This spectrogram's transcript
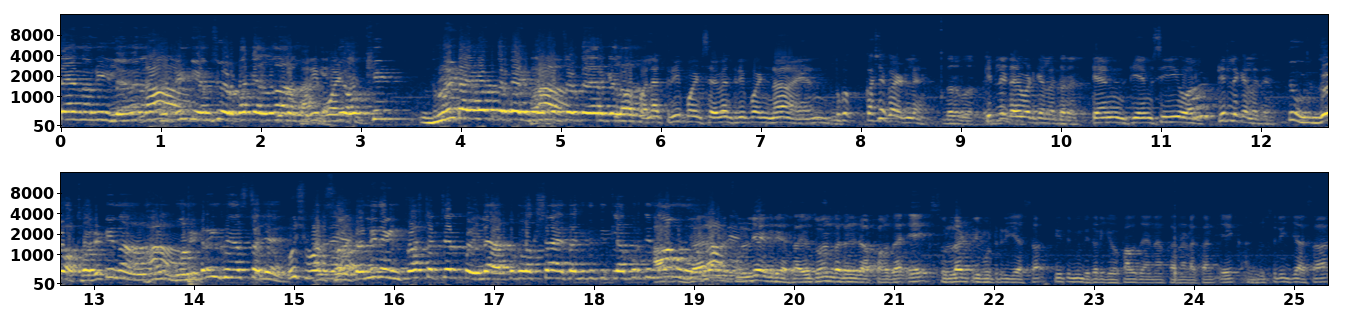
टेन आणि इलेव्हन ना. थर्टीन टीएमसी व्हरपाक केलं तुका three ना न्हंय डायवर्ट करपाक इन्फ्रास्ट्रक्चर तयार केला. फाल्यां three point seven three point nine तुका कशें कळटलें बरोबर. कितले डायवर्ट केला ते? टेन टीएमसी और कितले केला ते? तू जर ऑथॉरिटी ना मॉनिटरिंग खंय आसता for the- सर्टनली ते इन्फ्रास्ट्रक्चर पयल्यार तुका लक्षांत येता की ते तितल्या पुरती ना म्हणून. फुल्ली एग्री आसा ह्यो दोन गजाली जावपाक जाय एक सुर्ला ट्रिब्युटरी जी आसा ती तुमी भितर घेवपाक जायना कर्नाटकान एक. आनी दुसरी जी आसा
